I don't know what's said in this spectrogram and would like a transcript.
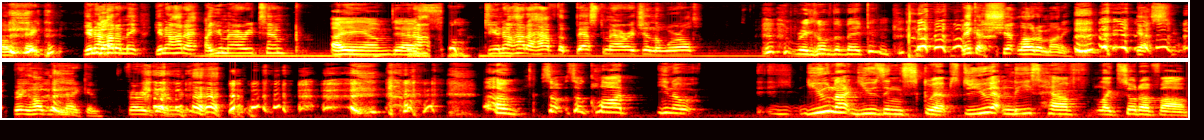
okay. You know no. how to make. You know how to. Are you married, Tim? I am. Yes. You know, do you know how to have the best marriage in the world? Bring home the bacon. make a shitload of money. Yes. Bring home the bacon. Very good. um. So so Claude, you know, you not using scripts. Do you at least have like sort of uh,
